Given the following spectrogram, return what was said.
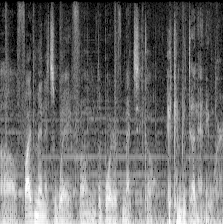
Uh, five minutes away from the border of Mexico, it can be done anywhere.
